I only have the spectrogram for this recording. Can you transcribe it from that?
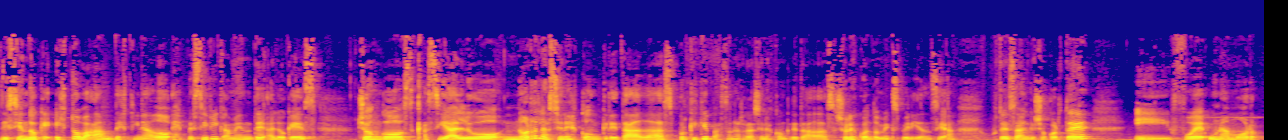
diciendo que esto va destinado específicamente a lo que es chongos, casi algo, no relaciones concretadas, porque ¿qué pasa en las relaciones concretadas? Yo les cuento mi experiencia. Ustedes saben que yo corté y fue un amor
